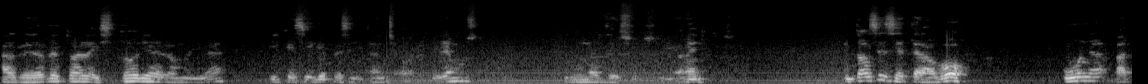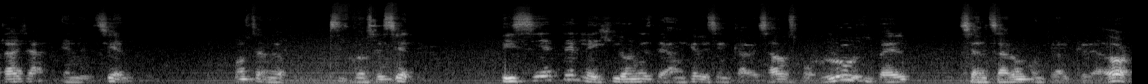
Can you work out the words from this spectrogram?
alrededor de toda la historia de la humanidad y que sigue presentándose ahora. Miremos algunos de sus fundamentos. Entonces se trabó una batalla en el cielo. Consta en el 12.7. Y siete legiones de ángeles encabezados por Luzbel se alzaron contra el Creador.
